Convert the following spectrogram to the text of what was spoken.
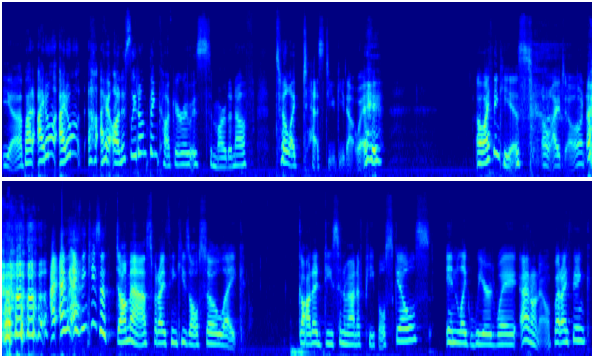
Yeah, but I don't I don't I honestly don't think Kakeru is smart enough to like test Yuki that way. Oh, I think he is. Oh, I don't. I, I mean, I think he's a dumbass, but I think he's also like got a decent amount of people skills in like weird way. I don't know, but I think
